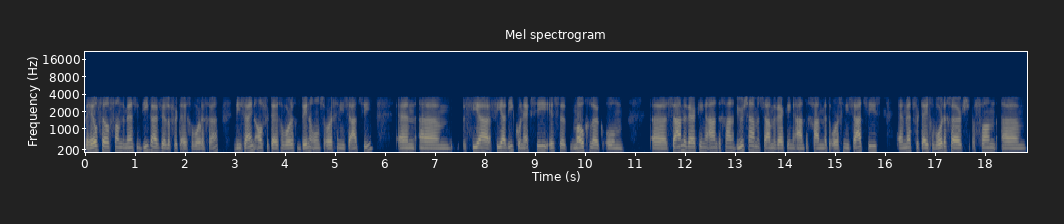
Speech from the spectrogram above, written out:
heel veel van de mensen die wij willen vertegenwoordigen, die zijn al vertegenwoordigd binnen onze organisatie. En um, via, via die connectie is het mogelijk om uh, samenwerkingen aan te gaan, duurzame samenwerkingen aan te gaan met de organisaties en met vertegenwoordigers van um,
